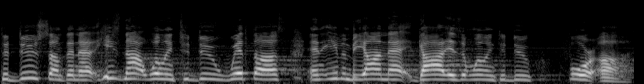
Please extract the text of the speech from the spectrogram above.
to do something that He's not willing to do with us, and even beyond that, God isn't willing to do for us.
